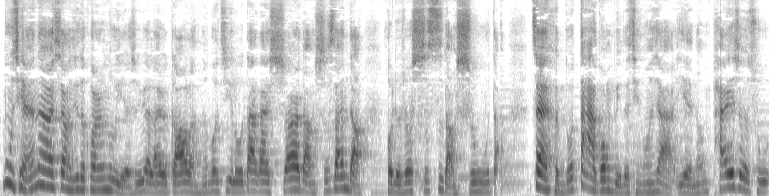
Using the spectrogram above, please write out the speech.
目前呢，相机的宽容度也是越来越高了，能够记录大概十二档、十三档，或者说十四档、十五档，在很多大光比的情况下，也能拍摄出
